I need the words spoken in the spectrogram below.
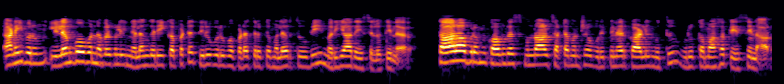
அனைவரும் இளங்கோவன் அவர்களின் அலங்கரிக்கப்பட்ட திருவுருவ படத்திற்கு மலர் தூவி மரியாதை செலுத்தினர். தாராபுரம் காங்கிரஸ் முன்னாள் சட்டமன்ற உறுப்பினர் காளிமுத்து உருக்கமாக பேசினார்.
